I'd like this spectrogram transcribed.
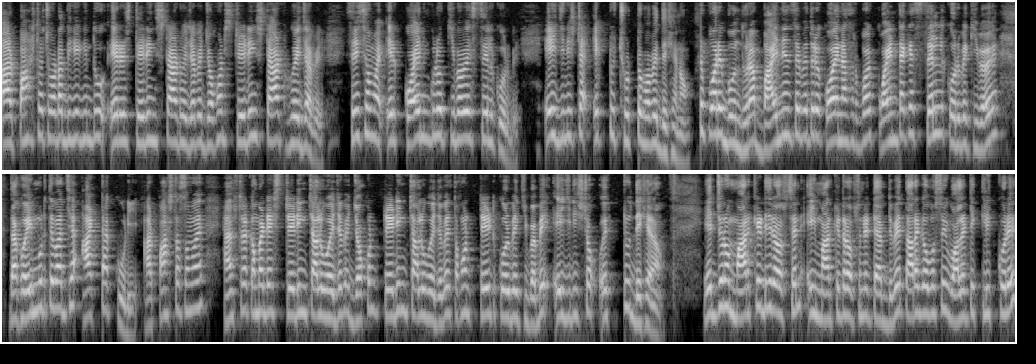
আর পাঁচটা ছটার দিকে কিন্তু এর ট্রেডিং স্টার্ট হয়ে যাবে। যখন ট্রেডিং স্টার্ট হয়ে যাবে, সেই সময় এর কয়েনগুলো কীভাবে সেল করবে, এই জিনিসটা একটু ছোট্টভাবে দেখে নাও। এরপরে বন্ধুরা বাইন্যান্সের ভেতরে কয়েন আসার পর কয়েনটাকে সেল করবে কীভাবে? দেখো, এই মুহূর্তে বাজছে আটটা কুড়ি আর পাঁচটার সময় হ্যামস্টার কোম্পানির ট্রেডিং চালু হয়ে যাবে। যখন ট্রেডিং চালু হয়ে যাবে, তখন ট্রেড করবে কীভাবে? এই জিনিসটা একটু দেখে নাও। এর জন্য মার্কেট যে অপশান এই মার্কেটের অপশানে ট্যাপ দেবে। তার আগে অবশ্যই ওয়ালেটে ক্লিক করে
